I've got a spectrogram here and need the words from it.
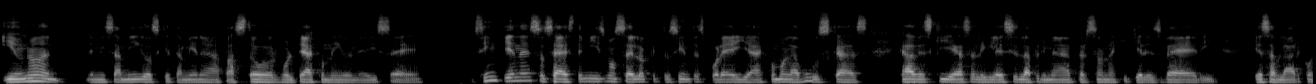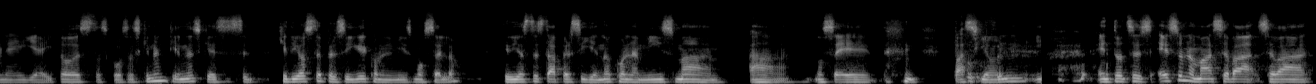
y uno de mis amigos que también era pastor voltea conmigo y me dice, ¿sí entiendes? O sea, este mismo celo que tú sientes por ella, cómo la buscas, cada vez que llegas a la iglesia es la primera persona que quieres ver y es hablar con ella y todas estas cosas, que no entiendes que, es, que Dios te persigue con el mismo celo, que Dios te está persiguiendo con la misma, ah, no sé, pasión. entonces, eso nomás se va, se va,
